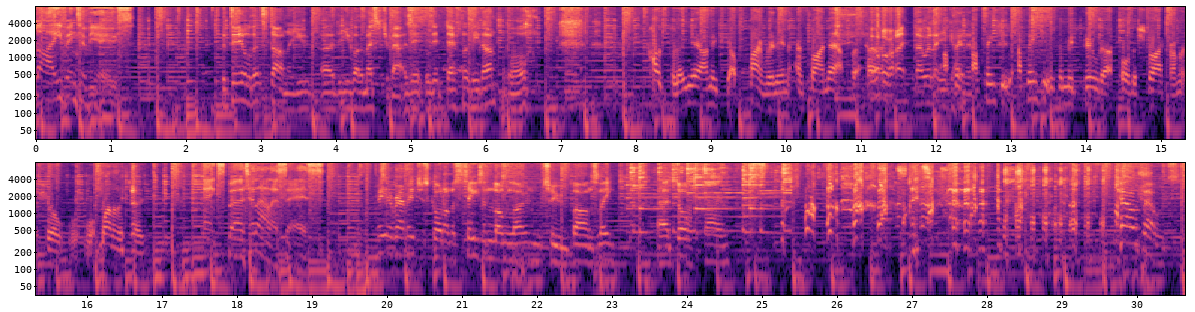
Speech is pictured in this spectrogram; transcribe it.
Live interviews. The deal that's done, are you uh, that you got the message about? Is it is it definitely done or? Hopefully, yeah. I need to get off the phone really and, and find out. But um, All right, no, we'll let you I go think, then. I think it, I think it was the midfielder or the striker. I'm not sure. W- w- One of the two. Expert analysis. Peter Ramage has gone on a season-long loan to Barnsley. Uh, Dog. Cowbells.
